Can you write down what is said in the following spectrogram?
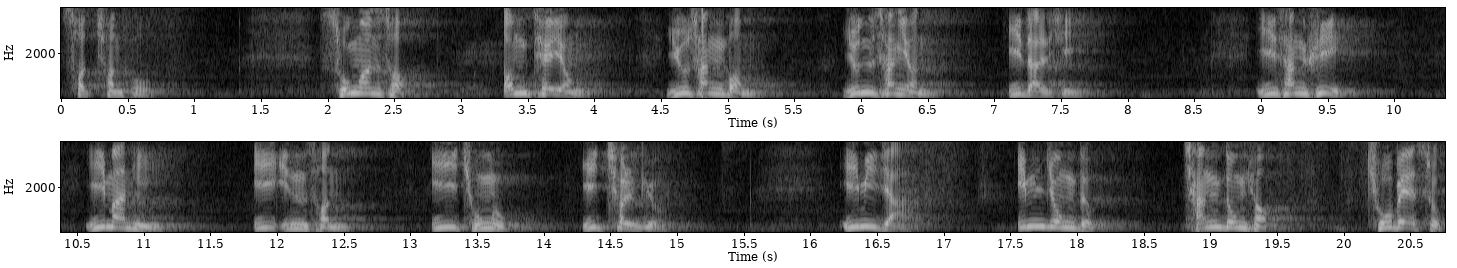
서천호, 송원석, 엄태영, 유상범, 윤상현, 이달희, 이상휘, 이만희, 이인선, 이종욱, 이철규, 이미자, 임종득, 장동혁, 조배숙,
